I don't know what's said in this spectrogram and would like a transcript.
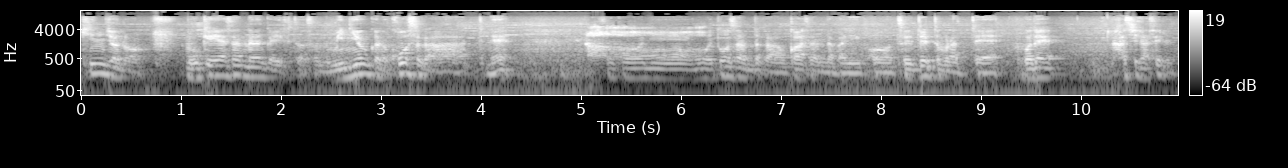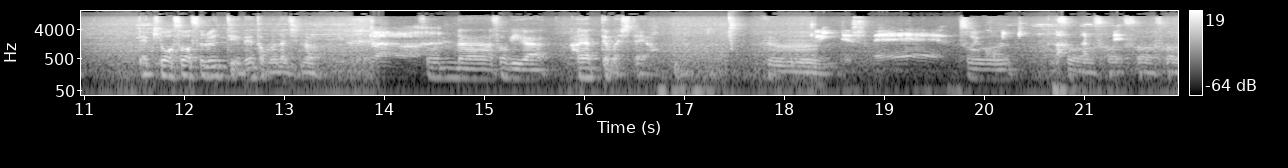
近所の模型屋さんなんか行くとそのミニ四駆のコースがあってね。そこにお父さんとかお母さんとかにこう連れてってもらってここで走らせるで競争するっていうね友達の。あそんな遊びが流行ってましたよ。うん。ーいいですね。そういうコミそうそうそうそう。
